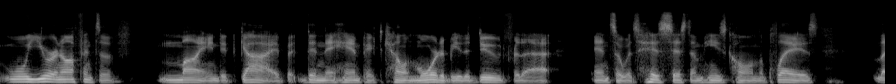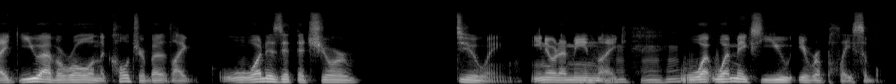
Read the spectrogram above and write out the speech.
well, you're an offensive minded guy, but then they handpicked Kellen Moore to be the dude for that. And so it's his system. He's calling the plays. Like you have a role in the culture, but like what is it that you're doing? You know what I mean? Mm-hmm, like mm-hmm. what what makes you irreplaceable?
